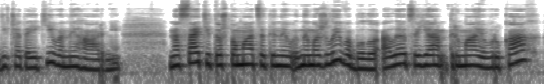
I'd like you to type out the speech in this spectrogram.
Дівчата, які вони гарні. На сайті тож помацати неможливо було, але оце я тримаю в руках.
